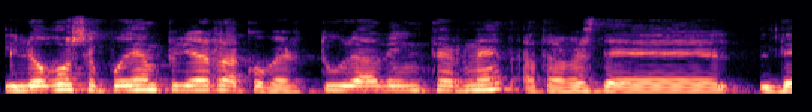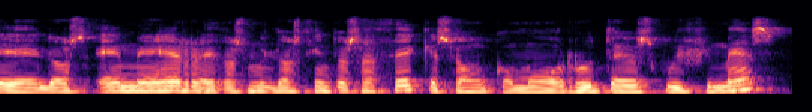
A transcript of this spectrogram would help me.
Y luego se puede ampliar la cobertura de Internet a través de, de los MR2200AC, que son como routers Wi-Fi Mesh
